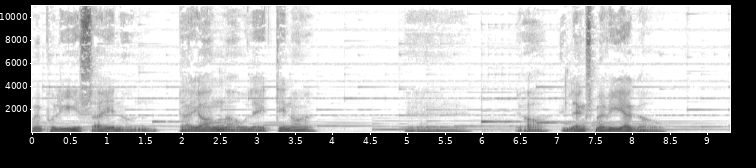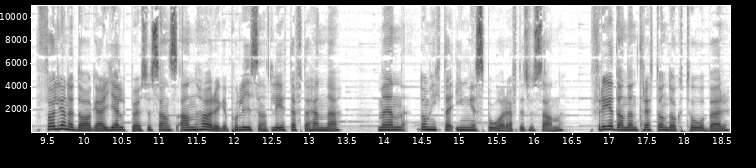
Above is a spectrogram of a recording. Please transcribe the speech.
med poliser i någon, där Janga och letade i någon, eh, ja, längs med vägar. Och... Följande dagar hjälper Susannes anhöriga polisen att leta efter henne men de hittar inget spår efter Susanne. Fredagen den 13 oktober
